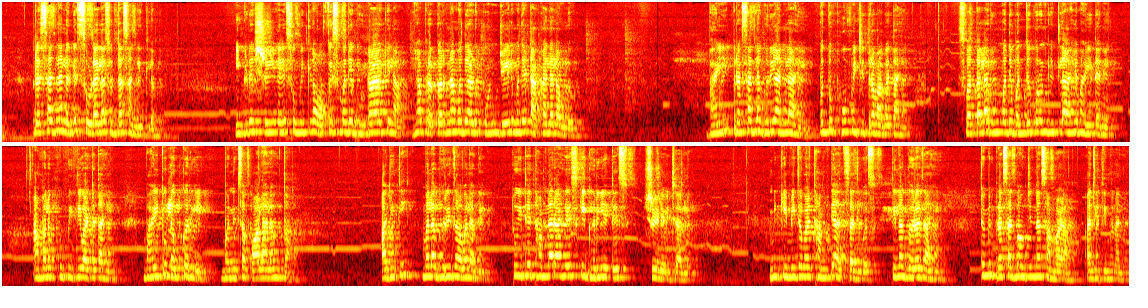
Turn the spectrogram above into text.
प्रसादला लगेच सोडायला सुद्धा सांगितलं. इकडे श्रीने सुमितला ऑफिसमध्ये घोटाळा केला. ह्या प्रकरणामध्ये अडकून जेलमध्ये टाकायला लावलं. भाई प्रसादला घरी आणलं आहे पण तो खूप विचित्र वागत आहे. स्वतःला रूममध्ये बंद करून घेतलं आहे भाई त्याने. आम्हाला खूप भीती वाटत आहे. भाई तू लवकर ये. बनीचा कॉल आला होता. आदिती मला घरी जावं लागेल. तू इथे थांबणार आहेस की घरी येतेस? श्रीने विचारलं. मी किमीजवळ थांबते आजचा दिवस. तिला गरज आहे. तुम्ही प्रसाद भाऊजींना सांभाळा आदिती म्हणाली.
